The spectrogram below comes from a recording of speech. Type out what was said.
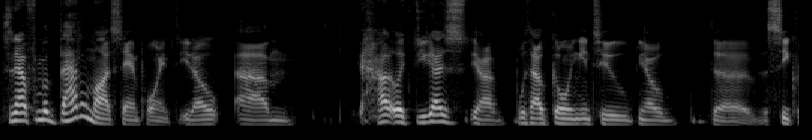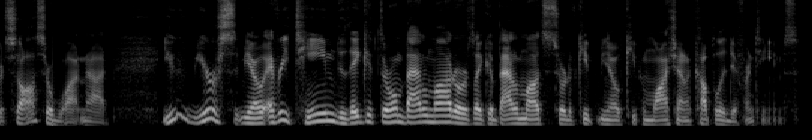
So now, from a battle mod standpoint, you know, um, how like do you guys, you know, without going into you know the the secret sauce or whatnot, you you're you know every team do they get their own battle mod, or is like a battle mod to sort of keep you know keep them watch on a couple of different teams?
